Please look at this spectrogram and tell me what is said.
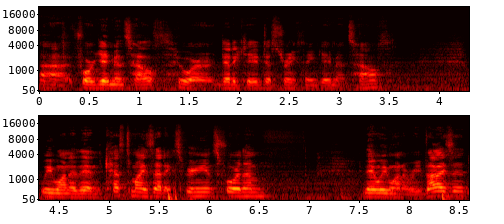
uh, for Gay Men's Health who are dedicated to strengthening gay men's health. We want to then customize that experience for them. Then we want to revise it,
